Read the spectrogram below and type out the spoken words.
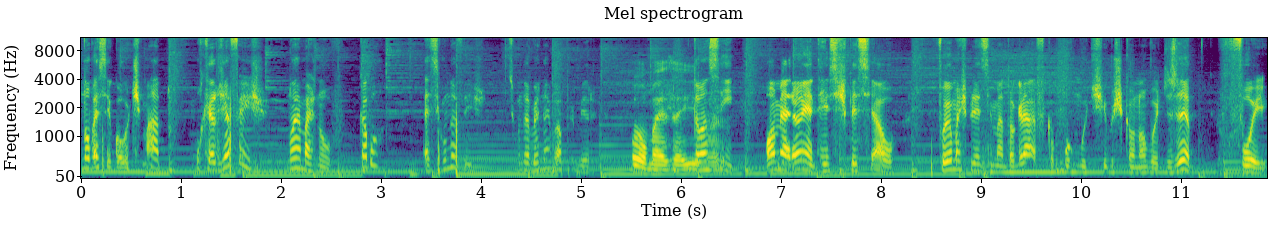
não vai ser igual ao Ultimato. Porque ela já fez. Não é mais novo. Acabou. É a segunda vez. A segunda vez não é igual a primeira. Pô, mas aí. Então, mano... assim, Homem-Aranha tem esse especial. Foi uma experiência cinematográfica, por motivos que eu não vou dizer? Foi.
